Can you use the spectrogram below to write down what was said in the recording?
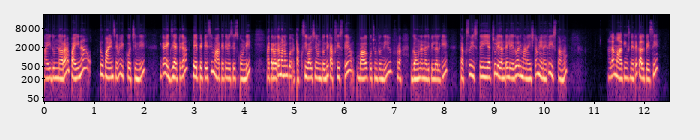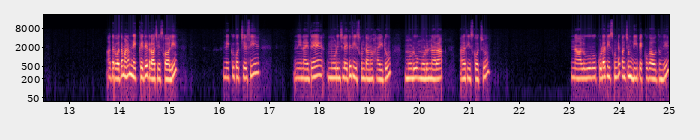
ఐదున్నర పైన టూ పాయింట్స్ ఏమో ఎక్కువ వచ్చింది. ఇంకా ఎగ్జాక్ట్గా టేప్ పెట్టేసి మార్క్ అయితే వేసేసుకోండి. ఆ తర్వాత మనం టక్స్ ఇవ్వాల్సి ఉంటుంది. టక్స్ ఇస్తే బాగా కూర్చుంటుంది. ఫ్ర- గౌన్ అన్నది పిల్లలకి. టక్స్ ఇస్తే ఇవ్వచ్చు లేదంటే లేదు అది మన ఇష్టం నేనైతే ఇస్తాను. అలా మార్కింగ్స్ని అయితే కలిపేసి ఆ తర్వాత మనం నెక్ అయితే డ్రా చేసుకోవాలి. నెక్కి వచ్చేసి నేనైతే మూడించులు అయితే తీసుకుంటాను హైటు మూడు మూడున్నర అలా తీసుకోవచ్చు. నాలుగు కూడా తీసుకుంటే కొంచెం డీప్ ఎక్కువగా అవుతుంది.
